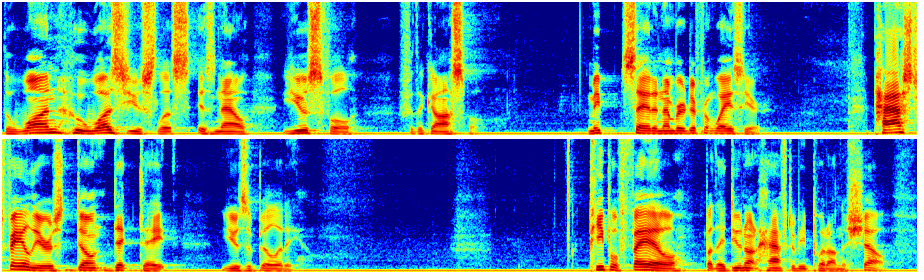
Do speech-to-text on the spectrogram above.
The one who was useless is now useful for the gospel. Let me say it a number of different ways here. Past failures don't dictate usability. People fail but they do not have to be put on the shelf.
